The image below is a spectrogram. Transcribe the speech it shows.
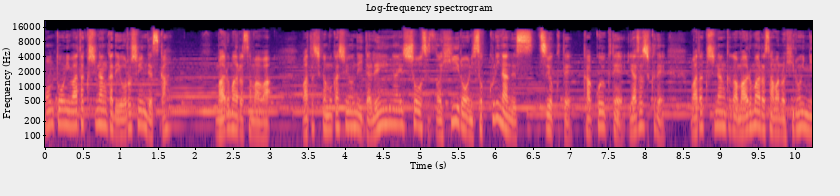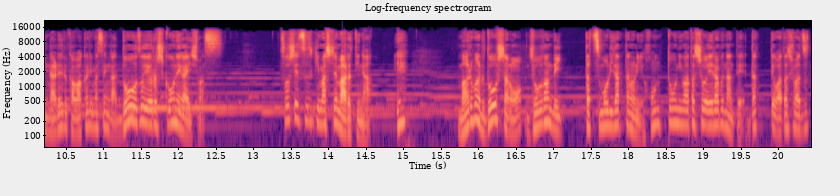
本当に私なんかでよろしいんですか？〇〇様は、私が昔読んでいた恋愛小説のヒーローにそっくりなんです。強くて、かっこよくて、優しくて、私なんかが〇〇様のヒロインになれるかわかりませんが、どうぞよろしくお願いします。そして続きまして、マルティナ。え？〇〇どうしたの？冗談で言ったつもりだったのに、本当に私を選ぶなんて。だって私はずっ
